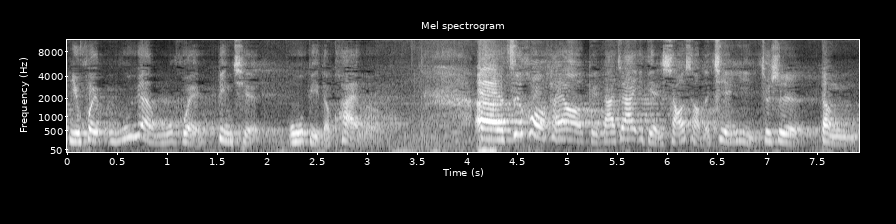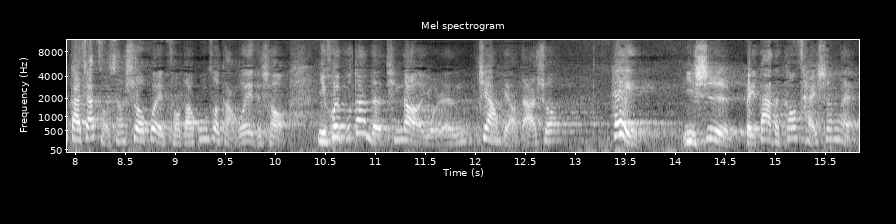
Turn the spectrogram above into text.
你会无怨无悔，并且无比的快乐。呃，最后还要给大家一点小小的建议，就是等大家走向社会、走到工作岗位的时候，你会不断的听到有人这样表达说：“嘿，你是北大的高材生哎。”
